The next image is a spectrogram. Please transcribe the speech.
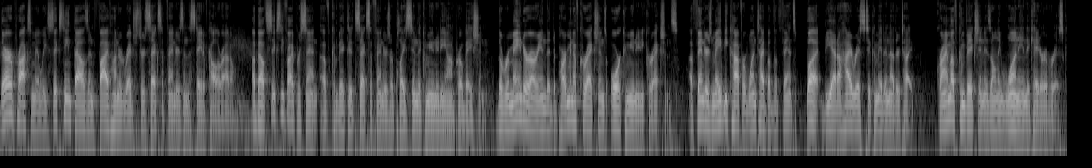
There are approximately 16,500 registered sex offenders in the state of Colorado. About 65% of convicted sex offenders are placed in the community on probation. The remainder are in the Department of Corrections or Community Corrections. Offenders may be caught for one type of offense, but be at a high risk to commit another type. Crime of conviction is only one indicator of risk.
